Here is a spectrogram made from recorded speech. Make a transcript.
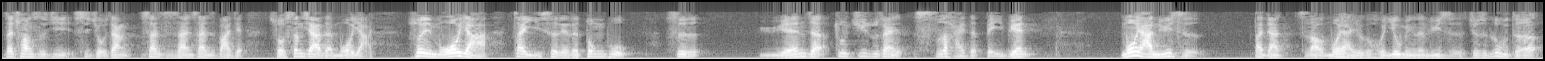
在创世纪十九章三十三、三十八节所生下的摩雅，所以摩雅在以色列的东部是沿着住居住在死海的北边。摩雅女子，大家知道摩雅有个很有名的女子，就是路德，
